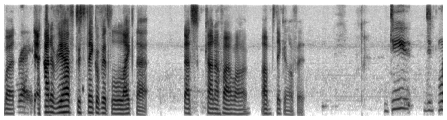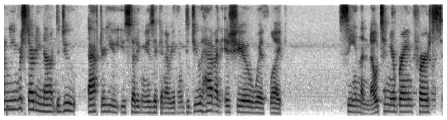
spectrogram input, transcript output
but right. yeah kind of you have to think of it like that. That's kind of how uh, i'm thinking of it do you did when you were starting out did you after you you studied music and everything did you have an issue with like seeing the notes in your brain first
